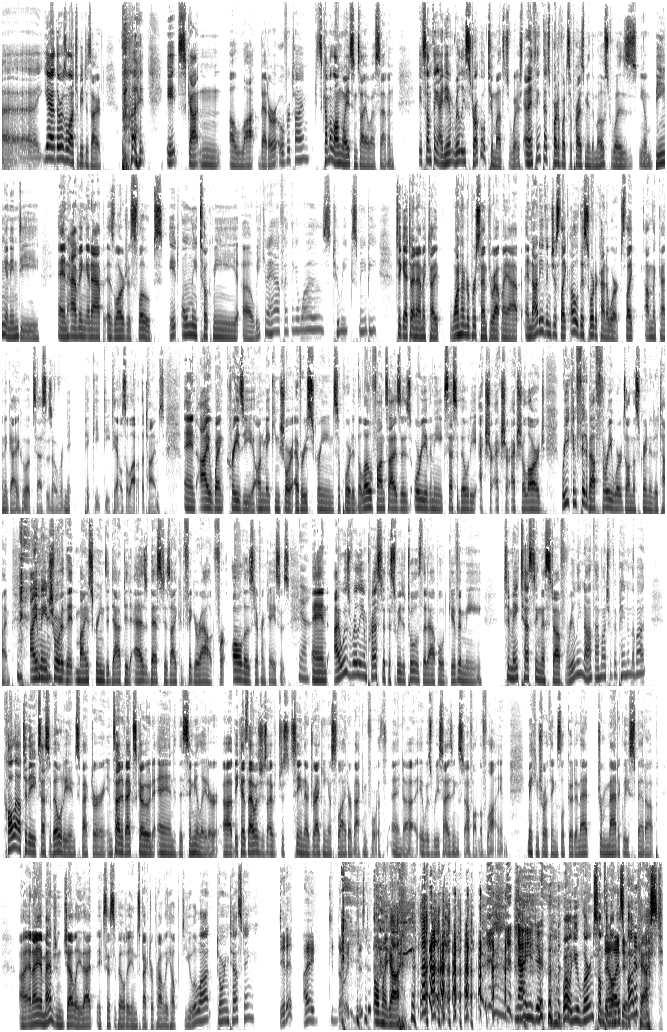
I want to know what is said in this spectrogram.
Uh, yeah, there was a lot to be desired, but it's gotten a lot better over time. It's come a long way since iOS 7. It's something I didn't really struggle too much with. And I think that's part of what surprised me the most was, you know, being an indie and having an app as large as Slopes, it only took me a week and a half, I think it was, two weeks maybe, to get dynamic type 100% throughout my app. And not even just like, oh, this sort of kind of works. Like, I'm the kind of guy who obsesses over picky details a lot of the times. And I went crazy on making sure every screen supported the low font sizes or even the accessibility extra, extra, extra large, where you can fit about three words on the screen at a time. I made sure that my screens adapted as best as I could figure out for all those different cases. Yeah. And I was really impressed at the suite of tools that Apple had given me to make testing this stuff really not that much of a pain in the butt call out to the accessibility inspector inside of Xcode and the simulator uh, because that was just I was just sitting there dragging a slider back and forth and uh, it was resizing stuff on the fly and making sure things look good and that dramatically sped up. Uh, and I imagine Jelly that accessibility inspector probably helped you a lot during testing. Did it? I didn't know it existed. oh my god! now you do. well, you learned something Now on I this do. podcast.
